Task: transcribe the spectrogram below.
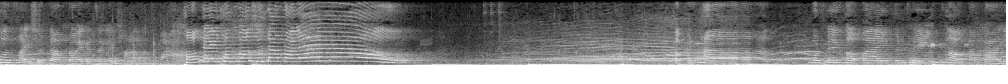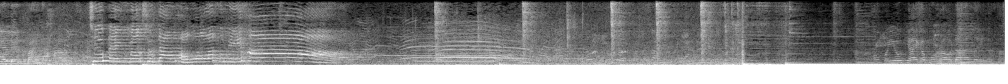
คนใส่ชุดดำน้อยกันจังเลยค่ะ ขอเพลงคนเมืองชุดดำหน่อยแล้ว ขอบคุณค่ะ บทเพลงต่อไปเป็นเพลงที่เรานำมาเรียนเล่นใหม่นะคะ ชื่อเพลงเมืองชุดดำของวงรัศมีค่ะออกมาโยกย้ายกับพวกเราได้เลยนะคะ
